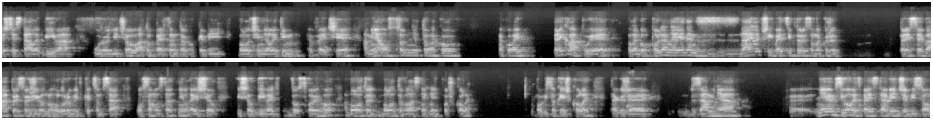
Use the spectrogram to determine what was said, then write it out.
ešte stále býva u rodičov a to percento ako keby bolo čím ďalej tým väčšie. A mňa osobne to ako, ako aj prekvapuje, lebo podľa mňa jeden z najlepších vecí, ktoré som akože pre seba, pre svoj život mohol urobiť, keď som sa osamostatnil a išiel, išiel bývať do svojho a bolo to, bolo to vlastne hneď po škole, po vysokej škole, takže za mňa e, neviem si vôbec predstaviť, že by som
